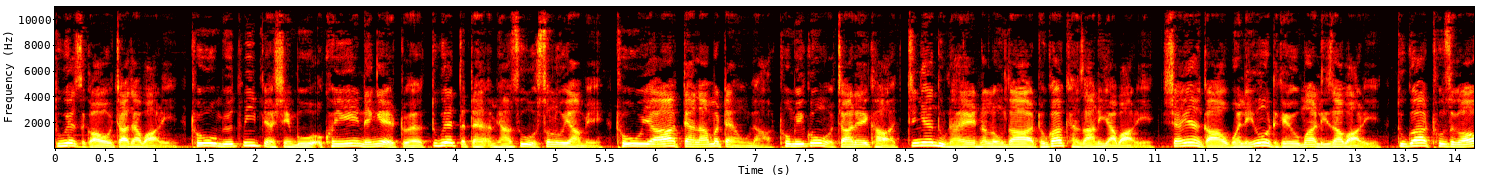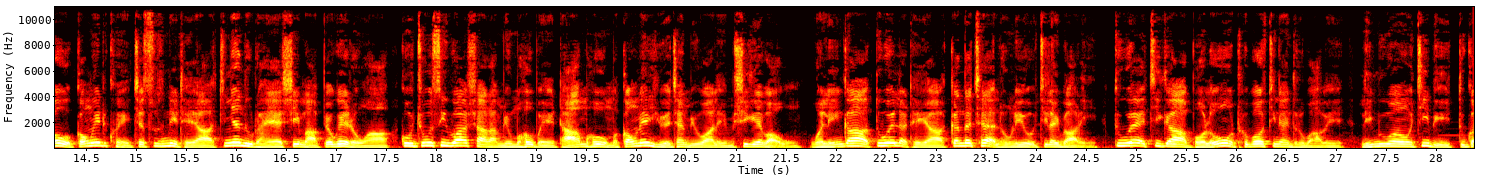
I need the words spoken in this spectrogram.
သူ့ရဲ့စကားကိုကြားကြပါတယ်ထိုအမျိုးသမီးပြန်ရှင်ဖို့အခွင့်အရေးအနေငယ်အတွက်သူ့ရဲ့တတန်အများစုကိုဆွန့်လို့ရမယ်ထိုအရာတန်လားမတန်ဘူးလားထိုမိကုန်းကိုကြားတဲ့အခါကြီးရန်သူတိုင်းရဲ့နှလုံးသားဒုက္ခခံစားနေရပါတယ်ရှမ်းရန်ကဝန်လင်းကိုတကယ်ကိုမှလေးစားပါတယ်သူကထိုစကားကိုကောင်းကင်တစ်ခွင်ကျဲဆူစနစ်ထဲကကြီးရန်သူတိုင်းရဲ့ရှေ့မှာပြောခဲ့တော့ကကိုကျိုးစည်းဝါရှာတာမျိုးမဟုတ်ပဲဒါမှမဟုတ်မကောင်းတဲ့ရွေချက်မျိုးကလည်းမရှိခဲ့ပါဘူးဝလင်ကသူ့ရဲ့လက်ထဲကကန့်သက်ချက်အလုံးလေးကိုကြည့်လိုက်ပါတယ်သူ့ရဲ့အကြည့်ကဘောလုံးကိုထိုးပေါကြည့်နိုင်တယ်လို့ပါပဲလီမူဝမ်ကိုကြည့်ပြီးသူက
